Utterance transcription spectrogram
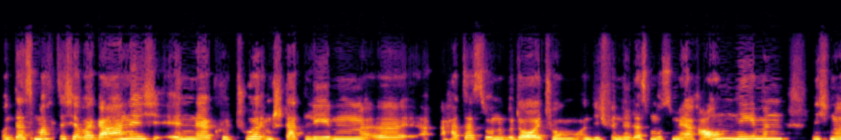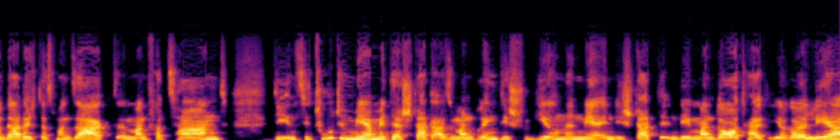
Und das macht sich aber gar nicht in der Kultur im Stadtleben, äh, hat das so eine Bedeutung. Und ich finde, das muss mehr Raum nehmen, nicht nur dadurch, dass man sagt, äh, man verzahnt die Institute mehr mit der Stadt, also man bringt die Studierenden mehr in die Stadt, indem man dort halt ihre Lehr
